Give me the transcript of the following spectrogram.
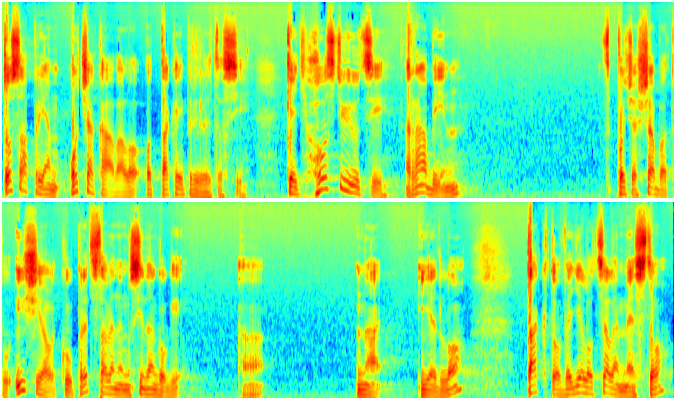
To sa priam očakávalo od takej príležitosti. Keď hostujúci rabín počas šabatu išiel ku predstavenému synagógi na jedlo, tak to vedelo celé mesto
